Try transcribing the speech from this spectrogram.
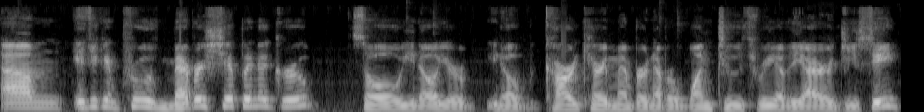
Um, if you can prove membership in a group, so you know you're you know card carrying member number one, two, three of the IRGC,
